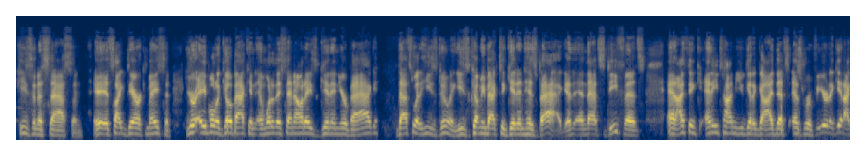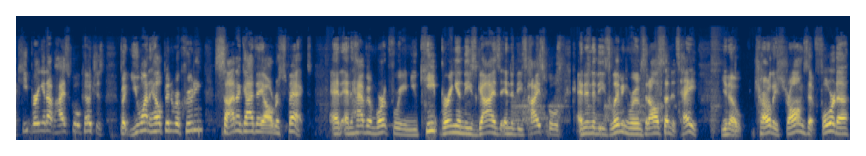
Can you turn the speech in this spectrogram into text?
he's an assassin. It's like Derek Mason. You're able to go back and, and what do they say nowadays? Get in your bag that's what he's doing. He's coming back to get in his bag, and, and that's defense. And I think anytime you get a guy that's as revered, again, I keep bringing up high school coaches, but you want help in recruiting, sign a guy they all respect. And, and have him work for you. And you keep bringing these guys into these high schools and into these living rooms. And all of a sudden it's, hey, you know, Charlie Strong's at Florida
